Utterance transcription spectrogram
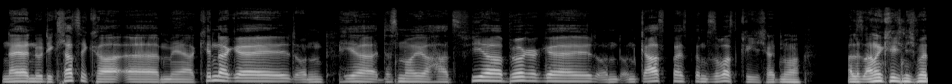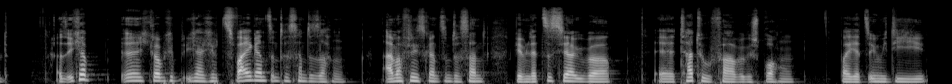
Naja, nur die Klassiker, äh, mehr Kindergeld und hier das neue Hartz IV, Bürgergeld und, und Gaspreisbremse, sowas kriege ich halt nur. Alles andere kriege ich nicht mit. Also ich habe, äh, ich glaube, ich habe ja, ich hab zwei ganz interessante Sachen. Einmal finde ich es ganz interessant. Wir haben letztes Jahr über äh, Tattoo-Farbe gesprochen, weil jetzt irgendwie die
